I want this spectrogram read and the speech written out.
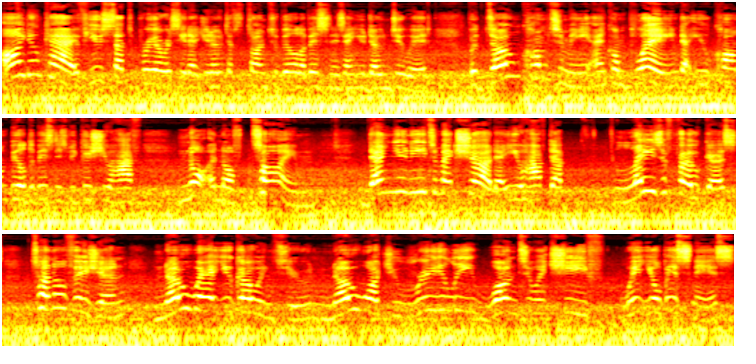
I don't care if you set the priority that you don't have the time to build a business and you don't do it. But don't come to me and complain that you can't build a business because you have not enough time. Then you need to make sure that you have that laser focus, tunnel vision, know where you're going to, know what you really want to achieve with your business.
